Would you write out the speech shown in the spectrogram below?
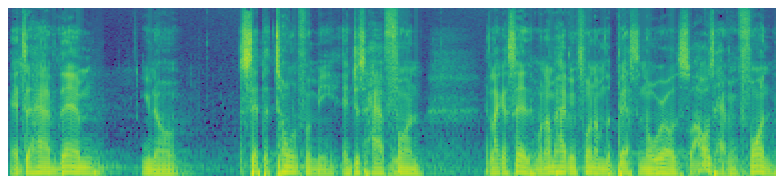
And to have them, you know, set the tone for me and just have fun. And like I said, when I'm having fun, I'm the best in the world. So I was having fun.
